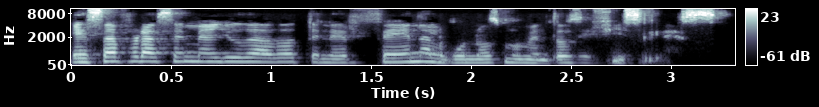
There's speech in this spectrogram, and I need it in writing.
esa frase me ha ayudado a tener fe en algunos momentos difíciles.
